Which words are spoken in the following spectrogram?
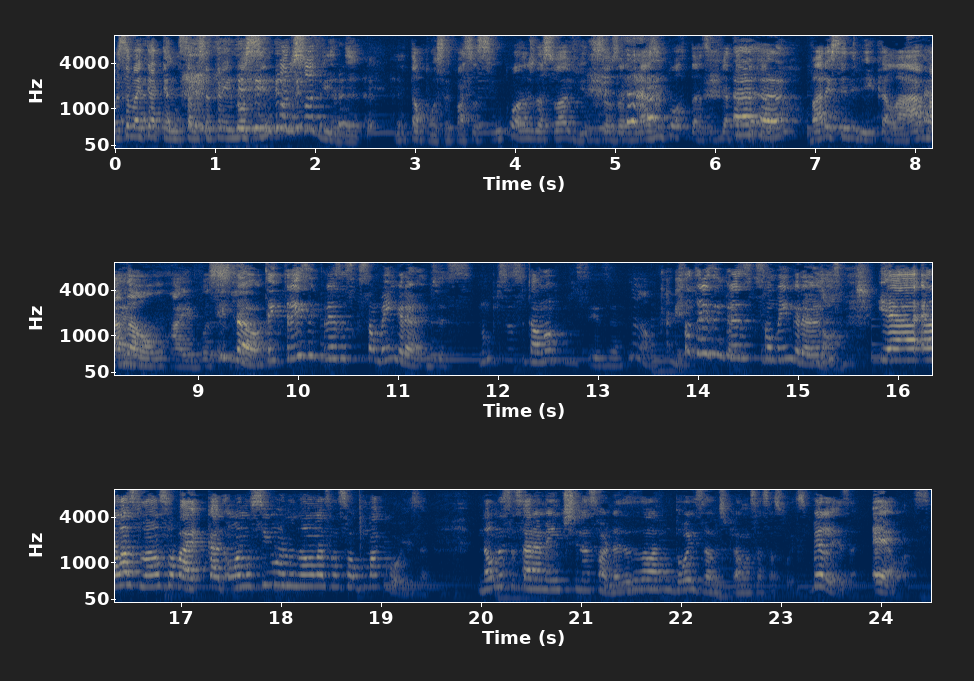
Você vai ter atenção, você treinou cinco anos da sua vida. Então, pô, você passou cinco anos da sua vida, seus anos mais importantes, você já tá uhum. várias ciriricas lá, é. mas não. Aí você. Então, tem três empresas que são bem grandes. Não precisa citar o nome, não precisa. Não, caguei. São três empresas que são bem grandes. E é, elas lançam, vai, um ano sim, um ano não, elas lançam alguma coisa. Não necessariamente nessa ordem, às vezes elas levam dois anos para lançar essas coisas. Beleza, elas.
